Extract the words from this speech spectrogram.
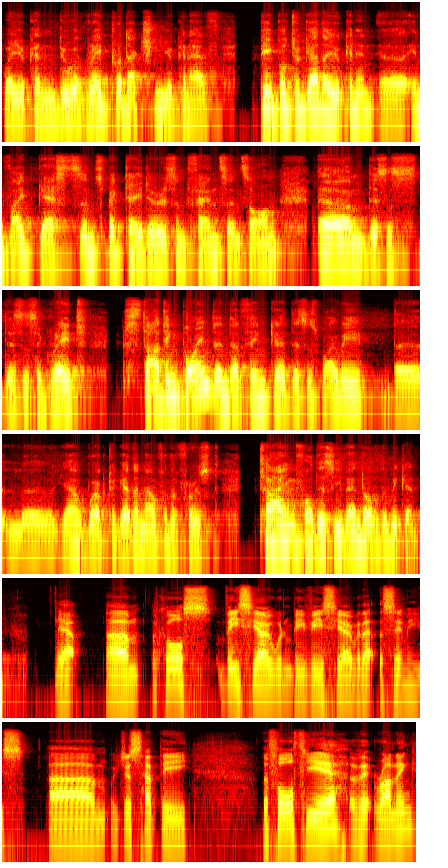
where you can do a great production. You can have people together. You can uh, invite guests and spectators and fans and so on. Um, this is this is a great starting point, and I think uh, this is why we uh, yeah work together now for the first time for this event over the weekend. Yeah. Um, of course, VCO wouldn't be VCO without the Simmies. Um, we just had the the fourth year of it running,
